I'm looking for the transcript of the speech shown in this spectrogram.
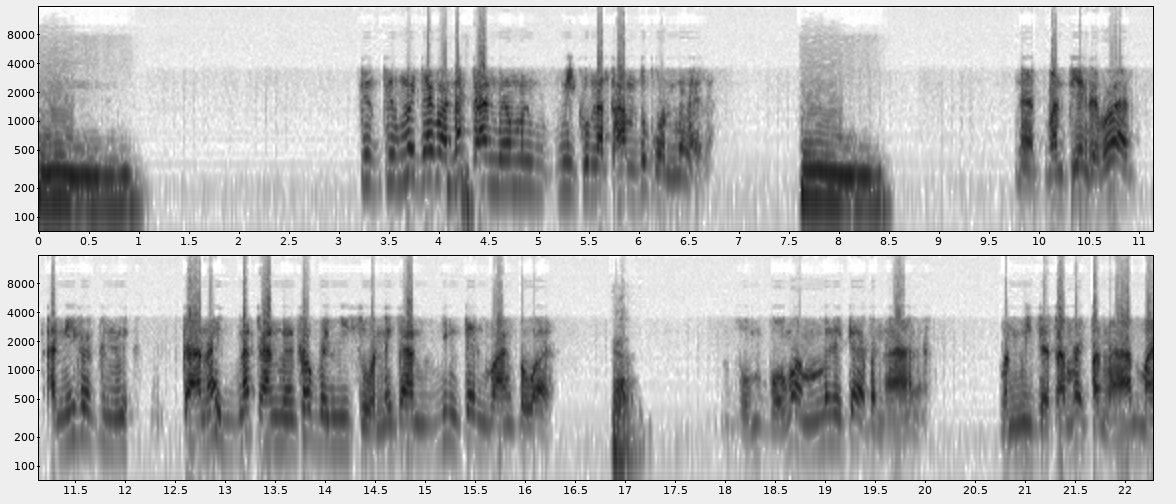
อืมอืมอืมคือคือไม่ใช่ว่านักการเมืองมันมีคุณธรรมทุกคนเมื่อไหร่ล่ะอืมอืมนะมันเพียงแต่ว่า อันนี้ก็คือการให้นักการเมืองเข้าไปมีส่วนในการวิ่งเต้นวางตัว ครับ ผมผมว่ามันไม่ได้แก้ปัญหานะมันมีแต่ทำให้ปัญหาใหม่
